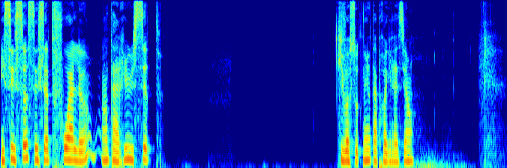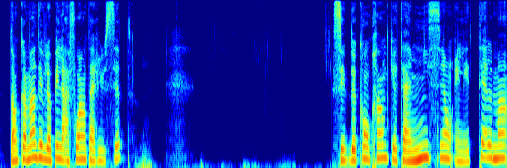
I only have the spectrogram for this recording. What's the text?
Et c'est ça, c'est cette foi-là en ta réussite qui va soutenir ta progression. Donc, comment développer la foi en ta réussite? C'est de comprendre que ta mission, elle est tellement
